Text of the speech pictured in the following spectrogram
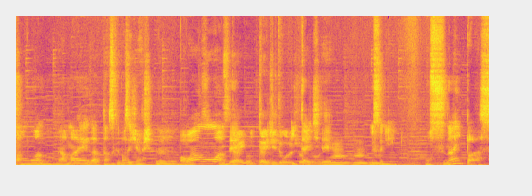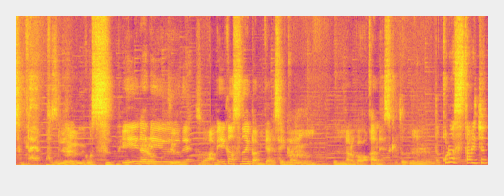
ワンオンワンの名前があったんですけど忘れちゃいました、うん。まあ、ワンオンワン1対で1対1ってことでしょ？一対一で。うんうん要するにもうスナイパーっすよねまず。うん。こうス映画でいうねアメリカンスナイパーみたいな世界なのかわかんないですけど、うん。これは廃れちゃっ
